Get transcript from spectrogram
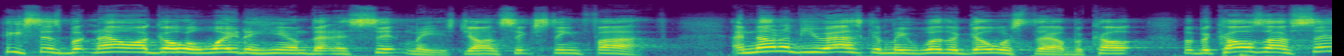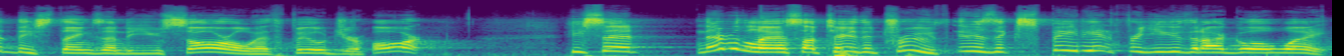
He says, But now I go away to him that has sent me. It's John 16, 5. And none of you asked me, Whither goest thou? Because, but because I've said these things unto you, sorrow hath filled your heart. He said, Nevertheless, I'll tell you the truth. It is expedient for you that I go away.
